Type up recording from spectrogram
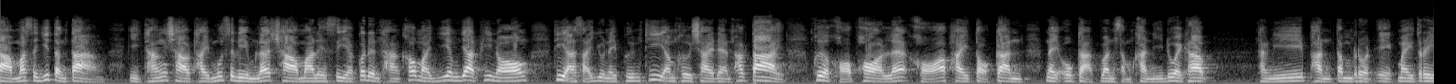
ตามมัสยิดต่างๆ อีกทั้งชาวไทยมุสลิม และชาวมาเลเซียก็เดินทางเข้ามาเยี่ยมญาติพี่น้อง ที่อาศัยอยู่ในพื้นที่อำเภอชายแดนภาคใต้ เพื่อขอพรและขออภัยต่อกันในโอกาสวันสำคัญนี้ด้วยครับ ทางนี้พันตำรวจเอกไมตรี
